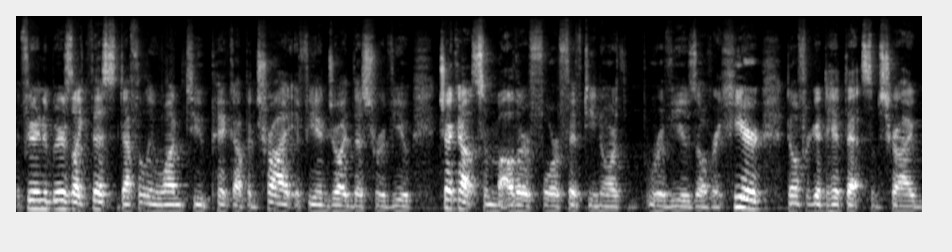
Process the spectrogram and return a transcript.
if you're into beers like this, definitely one to pick up and try if you enjoyed this review. Check out some other 450 North reviews over here. Don't forget to hit that subscribe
